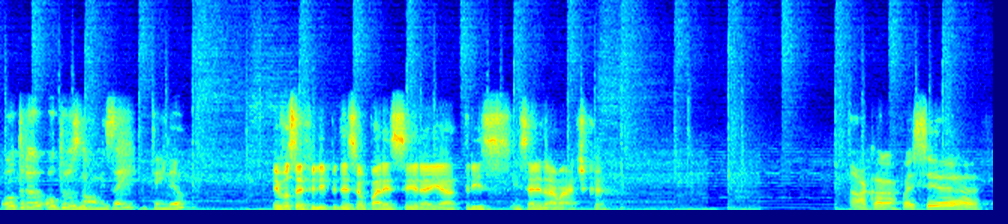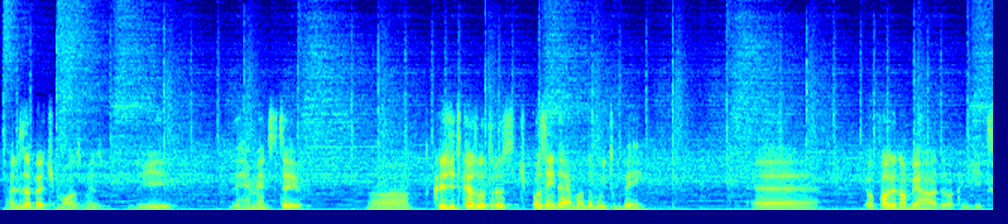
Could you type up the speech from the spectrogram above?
outra, outros nomes aí, entendeu? E você, Felipe, dê seu parecer aí, a atriz em série dramática. Ah, cara, vai ser a Elizabeth Moss mesmo, de The Handmaid's Tale. Ah, acredito que as outras, tipo, a Zendaya manda muito bem. É, Eu falei o nome errado, eu acredito.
